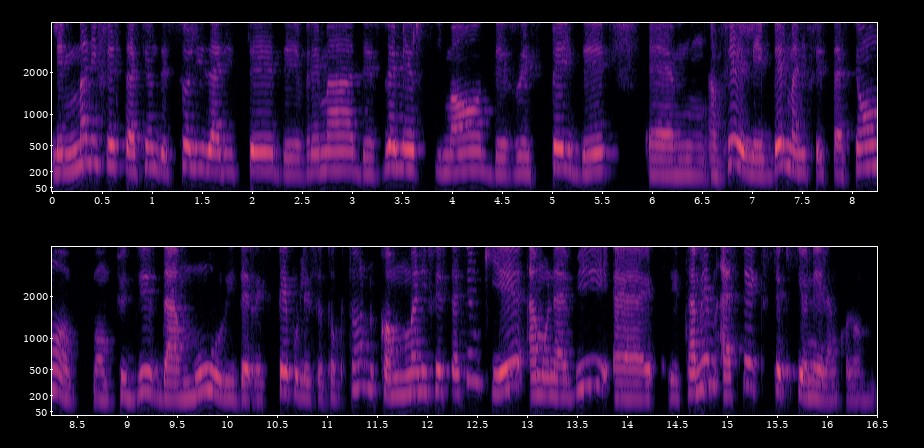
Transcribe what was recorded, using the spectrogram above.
Les manifestations de solidarité, de vraiment des remerciements, de respect, de, euh, en fait, les belles manifestations, on peut dire d'amour et de respect pour les autochtones, comme manifestation qui est, à mon avis, euh, quand même assez exceptionnelle en Colombie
